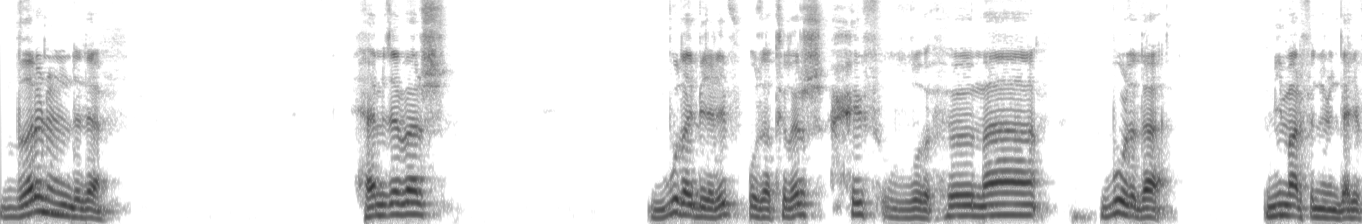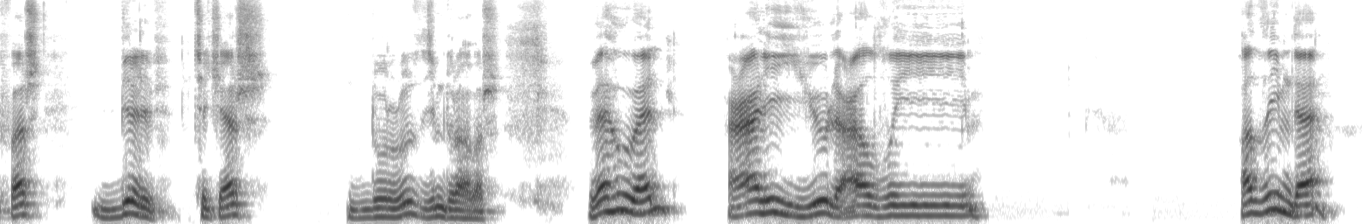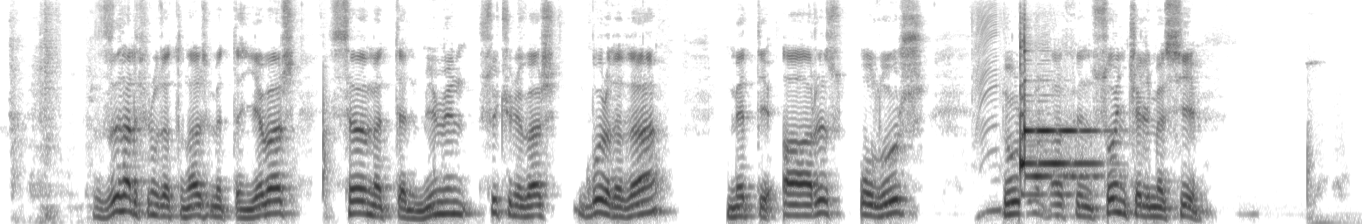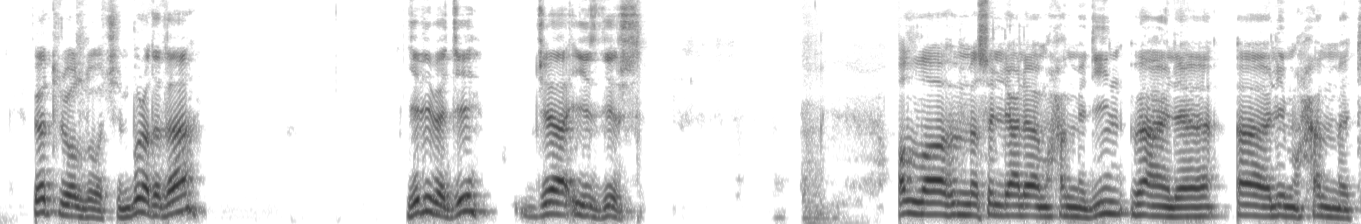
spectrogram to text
Darın önünde de hemze var. Bu da bir elif uzatılır. Hifzuhuma. Burada da mim harfinin önünde elif var. Bir elif çeker. Dururuz. Cim durağı var. Ve huvel aliyyul azim. Azim de zı harfini uzatan harf metten ye var. Sevmetten mümin sükünü var. Burada da metti arız olur. Durgun harfin son kelimesi ötürü olduğu için burada da yedi veci caizdir. Allahümme salli ala Muhammedin ve ala ali Muhammed.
